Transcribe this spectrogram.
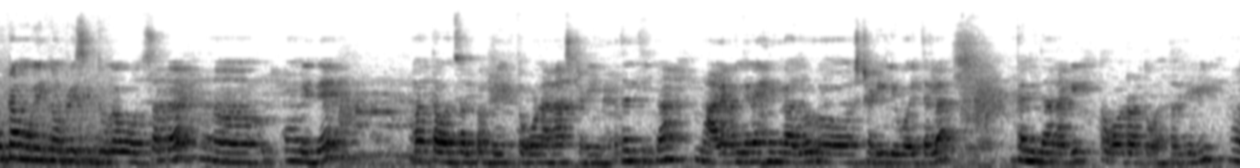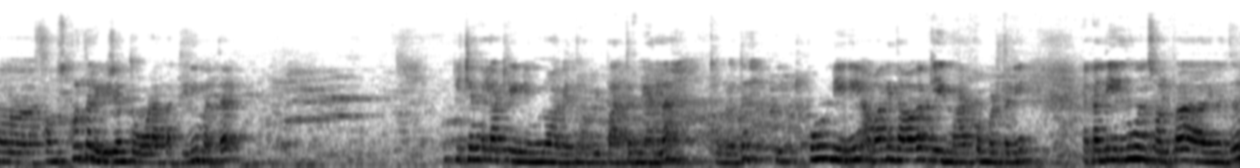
ಊಟ ಮುಗಿದು ನೋಡ್ರಿ, ಸಿದ್ದುಗ ಓದ್ಸಕ್ಕೆ ಕುತ್ಕೊಂಡಿದ್ದೆ. ಮತ್ತು ಒಂದು ಸ್ವಲ್ಪ ಬ್ರೇಕ್ ತೊಗೊಳೋಣ ಸ್ಟಡಿ ನಡೆದಂತೀಗ ನಾಳೆ ಬಂದಿರ ಹೆಂಗಾದರೂ ಸ್ಟಡೀಲಿ ಹೋಯ್ತಲ್ಲ ಈಗ ನಿಧಾನಾಗಿ ತೊಗೊಂಡ್ರತು ಅಂತಂದು ಹೇಳಿ ಸಂಸ್ಕೃತ ರಿವಿಷನ್ ತೊಗೊಳಕತ್ತೀನಿ ಮತ್ತು. ಕಿಚನ್ ಎಲ್ಲ ಕ್ಲೀನಿಂಗೂ ಆಗೈತೆ ನೋಡ್ರಿ ಪಾತ್ರೆ ಎಲ್ಲ ತೊಳೆದು. ಇಟ್ಕೊಂಡೀನಿ, ಅವಾಗಿಂದ ಅವಾಗ ಕ್ಲೀನ್ ಮಾಡ್ಕೊಂಡ್ಬಿಡ್ತೀನಿ. ಯಾಕಂದ್ರೆ ಇನ್ನೂ ಒಂದು ಸ್ವಲ್ಪ ಏನದು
